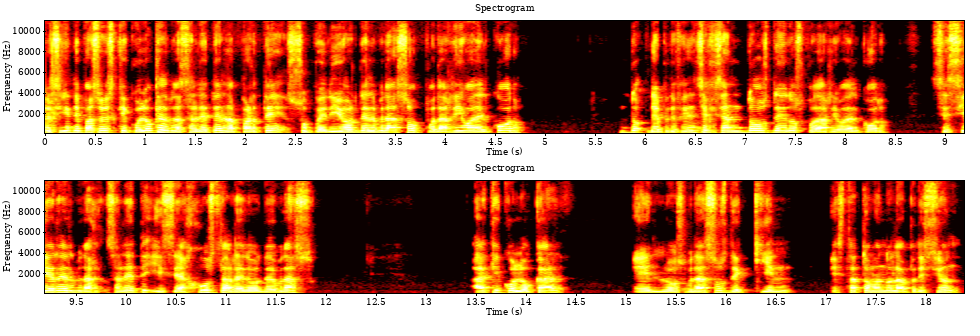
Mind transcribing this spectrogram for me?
el siguiente paso es que coloque el brazalete en la parte superior del brazo por arriba del codo. de preferencia que sean dos dedos por arriba del codo. Se cierra el brazalete y se ajusta alrededor del brazo. Hay que colocar eh, los brazos de quien está tomando la presión.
